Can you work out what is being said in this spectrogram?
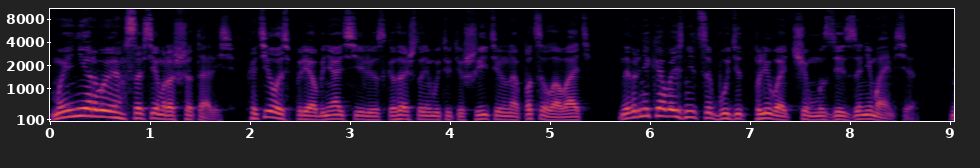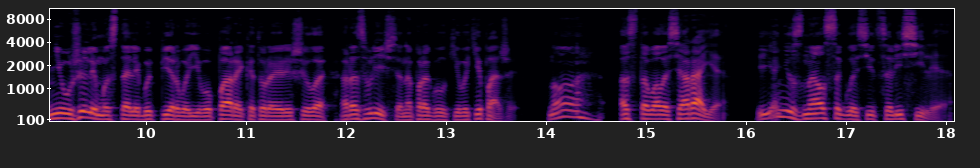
Мои нервы совсем расшатались. Хотелось приобнять Силию, сказать что-нибудь утешительно, поцеловать. Наверняка возница будет плевать, чем мы здесь занимаемся. Неужели мы стали бы первой его парой, которая решила развлечься на прогулке в экипаже? Но оставалась Арая, и я не знал, согласится ли Силия.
